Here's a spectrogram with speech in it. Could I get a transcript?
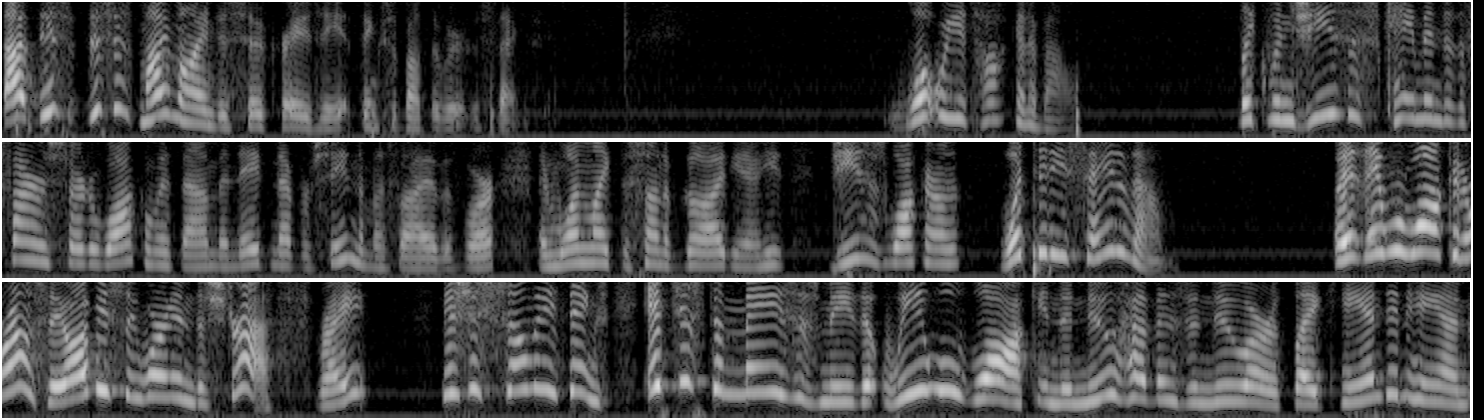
I, this, this is, my mind is so crazy. It thinks about the weirdest things. What were you talking about? Like when Jesus came into the fire and started walking with them, and they'd never seen the Messiah before, and one like the Son of God, you know, he, Jesus walking around, what did he say to them? They were walking around, so they obviously weren't in distress, right? There's just so many things. It just amazes me that we will walk in the new heavens and new earth like hand in hand,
